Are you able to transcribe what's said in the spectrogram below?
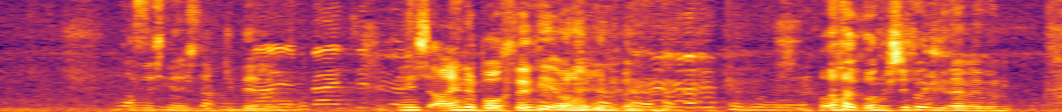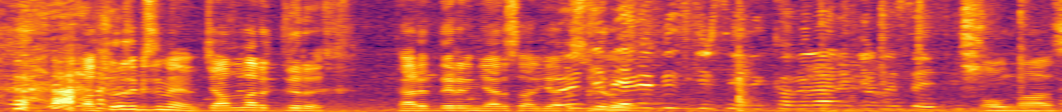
evin içine işte? gidelim. Hiç aynı bok dedin ya ona güldüm. Valla konuşuyordum gülemedim. Bak şurası bizim ev. Camları kırık. Perdelerin yarısı var yarısı Önce yok. bir eve biz girseydik, kamerayla girmeseydik. Olmaz.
